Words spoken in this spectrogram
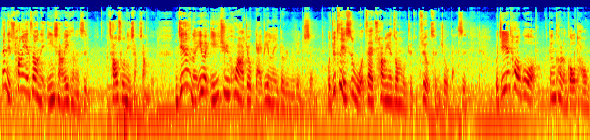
但你创业之后，你影响力可能是超出你想象的。你今天可能因为一句话就改变了一个人的人生。我觉得这也是我在创业中我觉得最有成就感，是我今天透过跟客人沟通，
